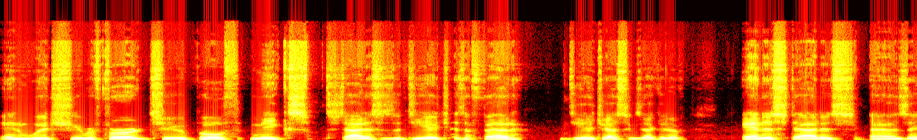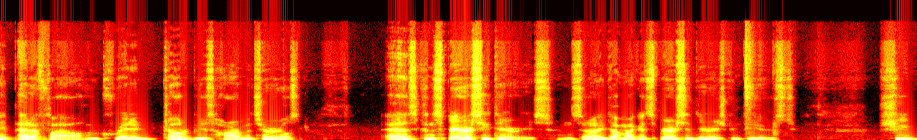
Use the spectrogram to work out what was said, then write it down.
in which she referred to both Meek's status as a DH as a Fed DHS executive and his status as a pedophile who created child abuse harm materials as conspiracy theories and said, I got my conspiracy theories confused. She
